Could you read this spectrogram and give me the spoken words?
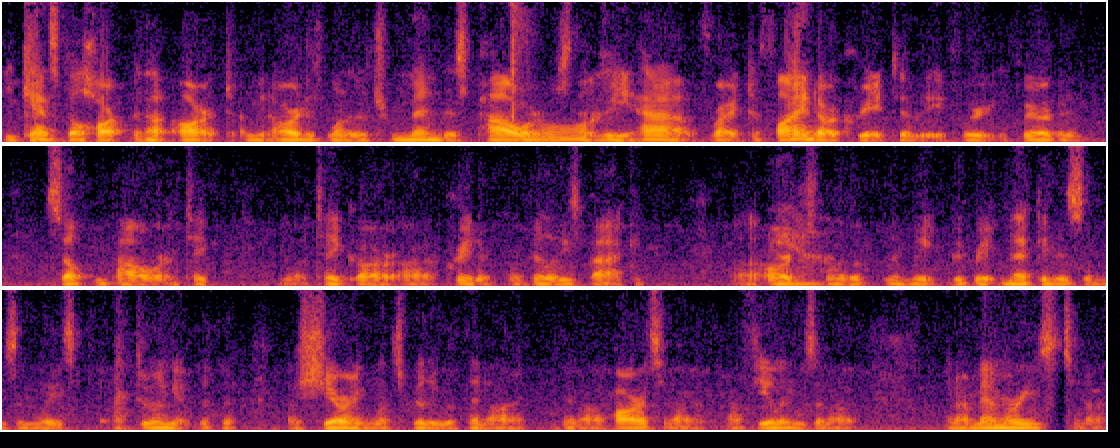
you can't spell heart without art. I mean, art is one of the tremendous powers oh. that we have, right, to find our creativity. If we're if we are going to self empower and take you know take our, our creative abilities back, uh, art yeah. is one of the, the, the, great mechanisms and ways of doing it with sharing what's really within our within our hearts and our, our feelings and our and our memories and our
